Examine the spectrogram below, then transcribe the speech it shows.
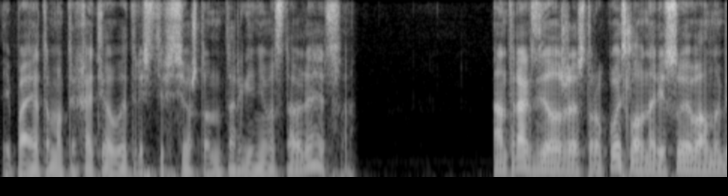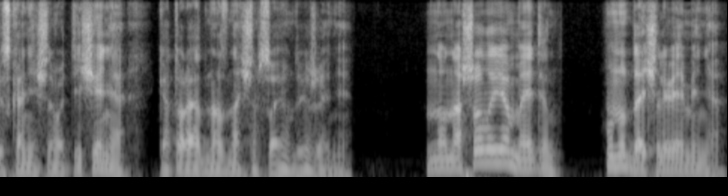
И поэтому ты хотел вытрясти все, что на торги не выставляется? Антрак сделал жест рукой, словно рисуя волну бесконечного течения, которая однозначно в своем движении. Но нашел ее Мэддин. Он удачливее меня.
